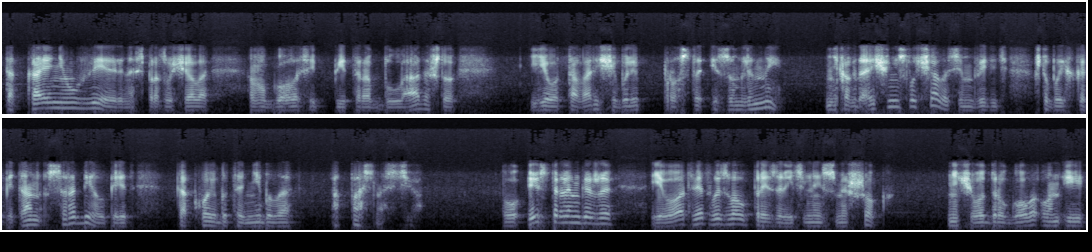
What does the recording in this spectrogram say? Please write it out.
Такая неуверенность прозвучала в голосе Питера Блада, что его товарищи были просто изумлены. Никогда еще не случалось им видеть, чтобы их капитан срабел перед какой бы то ни было опасностью. У Истерлинга же его ответ вызвал презрительный смешок. Ничего другого он и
